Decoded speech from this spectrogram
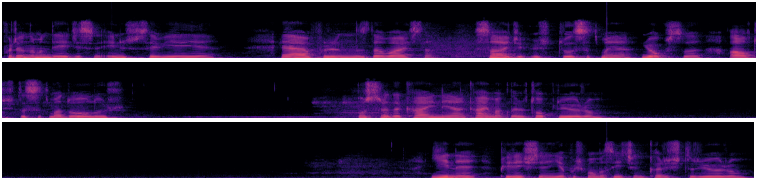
Fırınımın derecesini en üst seviyeye eğer fırınınızda varsa sadece üstü ısıtmaya yoksa alt üst ısıtma da olur. Bu sırada kaynayan kaymakları topluyorum. Yine pirinçlerin yapışmaması için karıştırıyorum.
